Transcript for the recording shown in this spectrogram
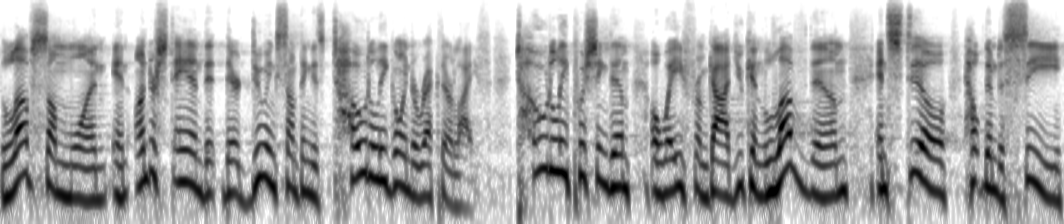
love someone and understand that they're doing something that's totally going to wreck their life, totally pushing them away from God. You can love them and still help them to see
